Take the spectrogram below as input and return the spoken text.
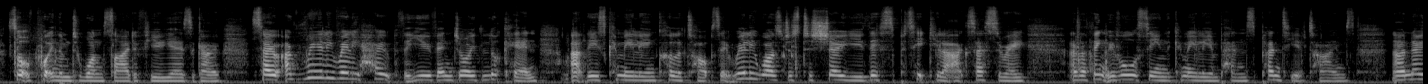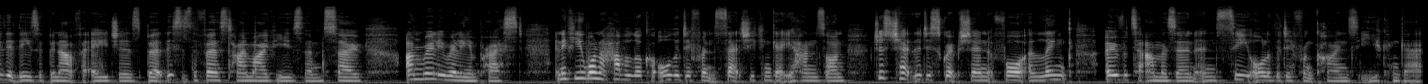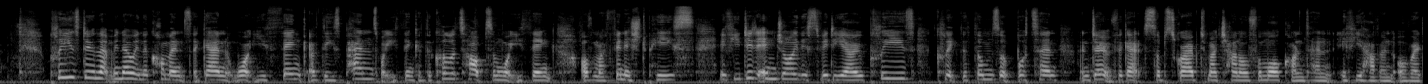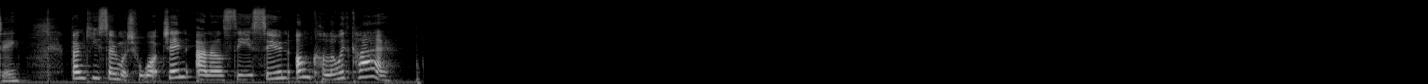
sort of putting them to one side a few years ago. So I really, really hope that you've enjoyed looking at these chameleon colour tops. It really was just to show you this particular accessory as I think we've all seen the chameleon pens plenty of times. Now I know that these have been out for ages, but this is the first time I've used them, so I'm really, really impressed. And if you want to have a look at all the different sets you can get your hands on, just check the description for a link over to Amazon and see all of the different kinds that you can get. Please do let me know in the comments again what you think of these pens, what you think of the colour tops and what you think of my finished piece. If you did enjoy this video, please click the thumbs up button and don't forget to subscribe to my channel for more content if you haven't already. Thank you so much for watching and I'll see you soon on Colour with Claire.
